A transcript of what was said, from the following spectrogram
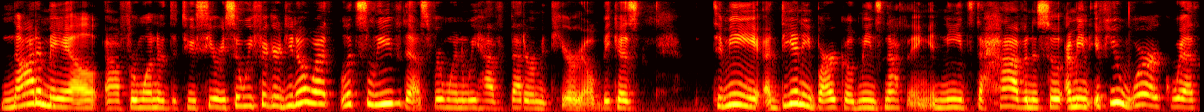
not a male uh, for one of the two series. So we figured, you know what, let's leave this for when we have better material because to me, a DNA barcode means nothing. It needs to have an so. I mean, if you work with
